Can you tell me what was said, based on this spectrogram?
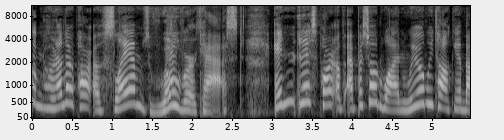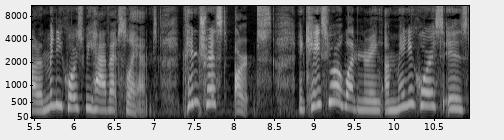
Welcome to another part of Slam's Rovercast. In this part of episode one, we will be talking about a mini course we have at Slams Pinterest Arts. In case you are wondering, a mini course is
